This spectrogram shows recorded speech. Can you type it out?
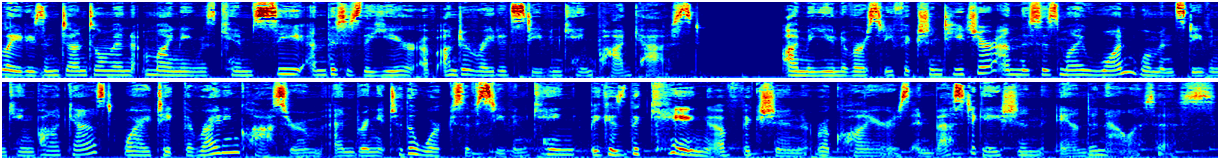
Ladies and gentlemen, my name is Kim C, and this is the Year of Underrated Stephen King podcast. I'm a university fiction teacher, and this is my one woman Stephen King podcast where I take the writing classroom and bring it to the works of Stephen King because the king of fiction requires investigation and analysis.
